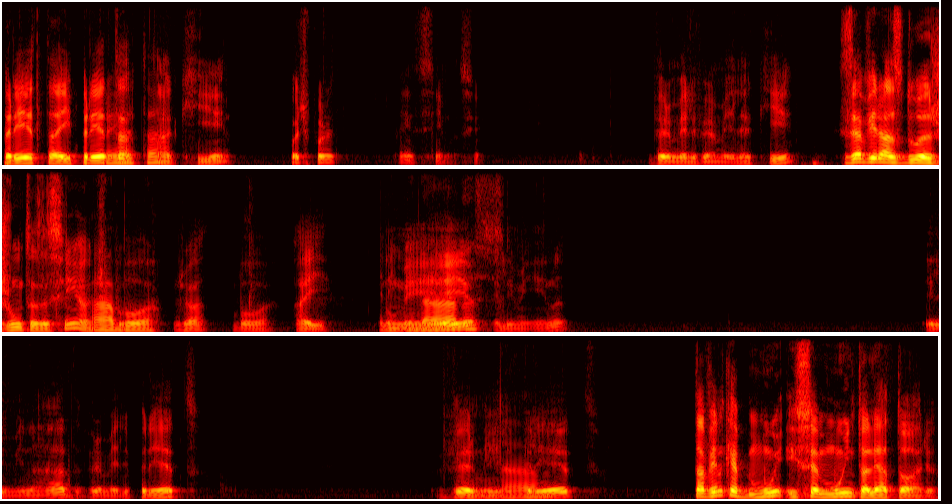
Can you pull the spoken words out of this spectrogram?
Preta e preta, Preta. aqui. Pode pôr em cima, assim. Vermelho e vermelho aqui. Se quiser virar as duas juntas assim, ó. Ah, tipo, boa, Já, boa. aí. No meio, Eliminadas. elimina. Eliminado, vermelho e preto. Vermelho Eliminado. e preto. Tá vendo que é isso é muito aleatório,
